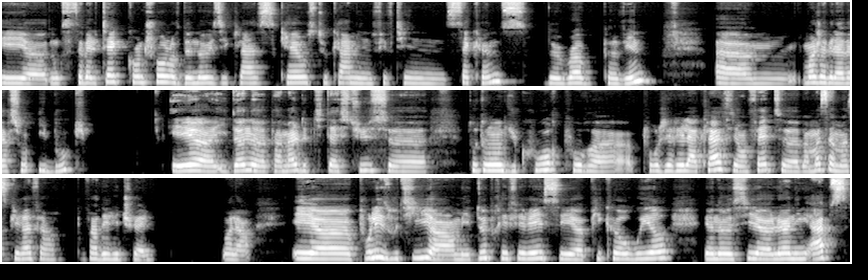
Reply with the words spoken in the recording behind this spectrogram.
euh, donc ça s'appelle Take Control of the Noisy Class, Chaos to Come in 15 Seconds de Rob Pelvin. moi j'avais la version e-book et il donne pas mal de petites astuces tout au long du cours pour, pour gérer la classe. Et en fait, bah, moi, ça m'inspirait à faire des rituels. Voilà. Et euh, pour les outils, alors mes deux préférés, c'est euh, Pickle Wheel et on a aussi euh, Learning Apps.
